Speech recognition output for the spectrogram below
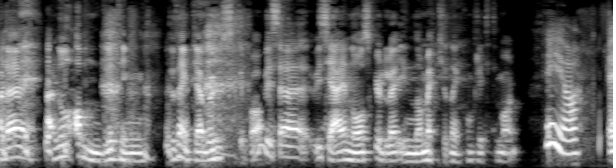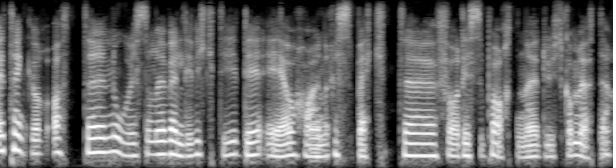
Er det, er det, noen andre ting du tenker jeg bør huske på, hvis jeg, hvis jeg nå skulle inn og mekle den konflikten i morgen? Ja, jeg tenker at eh, noe som er veldig viktig, det er å ha en respekt eh, for disse partene du skal møte.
